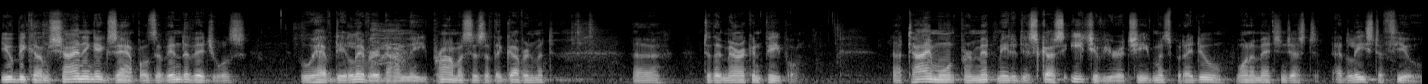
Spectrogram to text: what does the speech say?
you've become shining examples of individuals who have delivered on the promises of the government uh, to the American people. Now, time won't permit me to discuss each of your achievements, but I do want to mention just at least a few.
